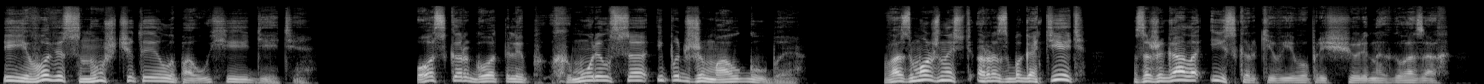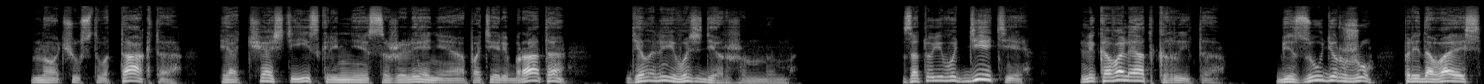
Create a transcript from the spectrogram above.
и его веснушчатые лопоухие дети. Оскар Готлиб хмурился и поджимал губы. Возможность разбогатеть зажигала искорки в его прищуренных глазах, но чувство такта и отчасти искреннее сожаление о потере брата делали его сдержанным. Зато его дети ликовали открыто, без удержу, предаваясь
